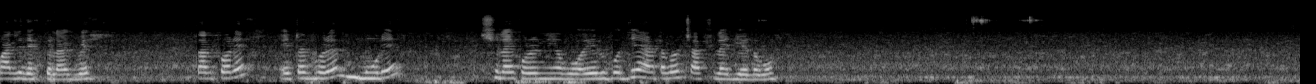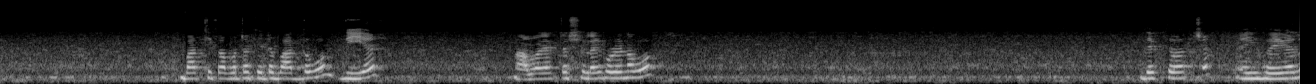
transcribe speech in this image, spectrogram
বাজে দেখতে লাগবে। তারপরে এটা ধরে মুড়ে সেলাই করে নেব এর উপর দিয়ে একটা করে চাপ সেলাই দিয়ে দেবো। বাড়তি কাপড়টা কেটে বাদ দেবো, দিয়ে আবার একটা সেলাই করে নেব। দেখতে পাচ্ছ? এই হয়ে গেল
